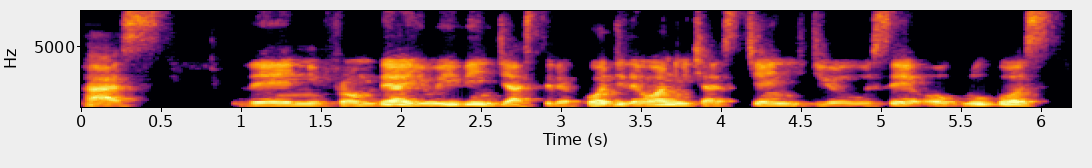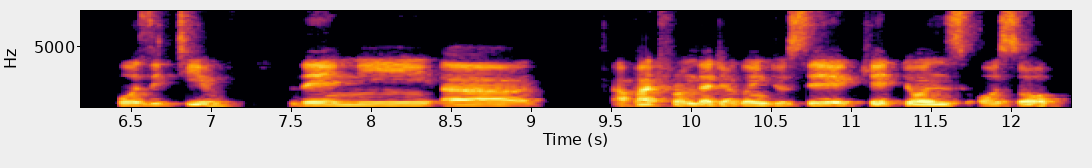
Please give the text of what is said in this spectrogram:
pus. Then from there, you even just record the one which has changed. You say, oh, glucose positive. Then uh, apart from that, you're going to say ketones also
